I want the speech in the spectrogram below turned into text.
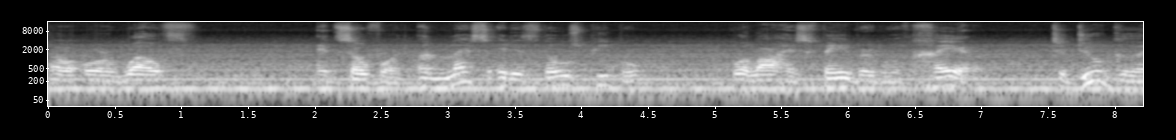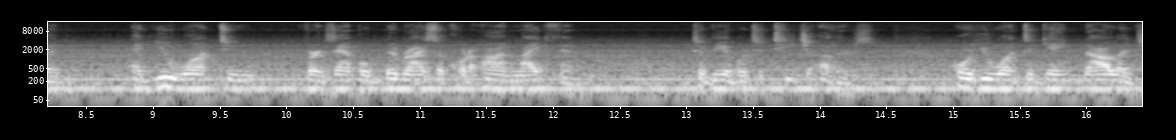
or, or wealth and so forth, unless it is those people who Allah has favored with khair to do good and you want to, for example, memorize the Quran like them to be able to teach others, or you want to gain knowledge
